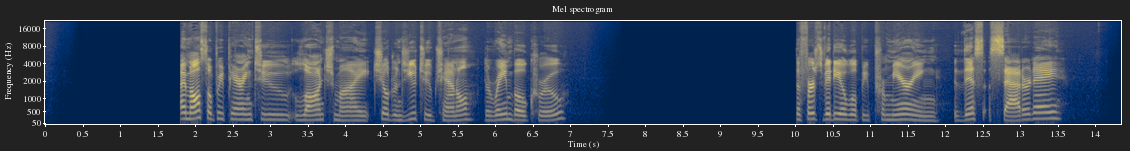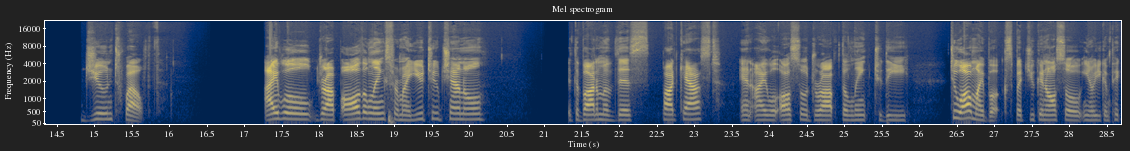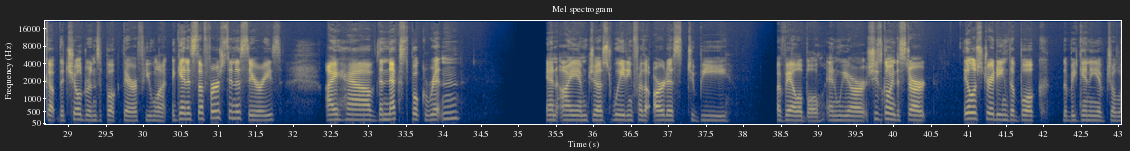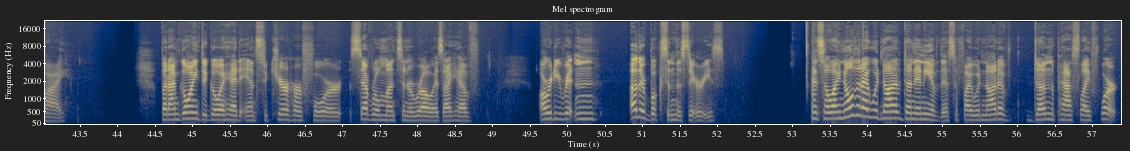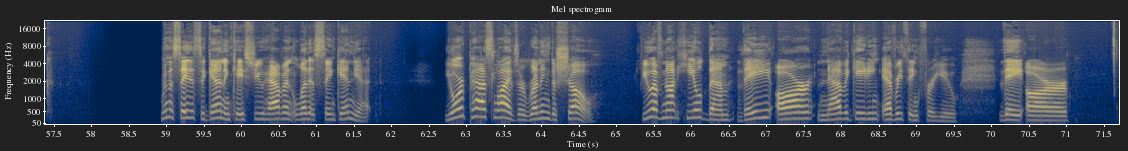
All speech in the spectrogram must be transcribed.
I'm also preparing to launch my children's YouTube channel, The Rainbow Crew. The first video will be premiering this Saturday, June 12th. I will drop all the links for my YouTube channel at the bottom of this podcast, and I will also drop the link to the to all my books, but you can also, you know, you can pick up the children's book there if you want. Again, it's the first in a series. I have the next book written and I am just waiting for the artist to be available and we are she's going to start illustrating the book the beginning of July. But I'm going to go ahead and secure her for several months in a row as I have already written other books in the series. And so I know that I would not have done any of this if I would not have done the past life work. I'm going to say this again in case you haven't let it sink in yet. Your past lives are running the show. If you have not healed them, they are navigating everything for you. They are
